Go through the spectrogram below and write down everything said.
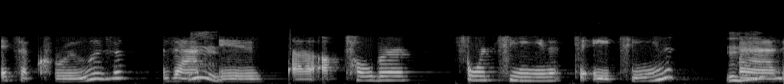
It's a cruise that mm. is uh, October 14 to 18. Mm-hmm. And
